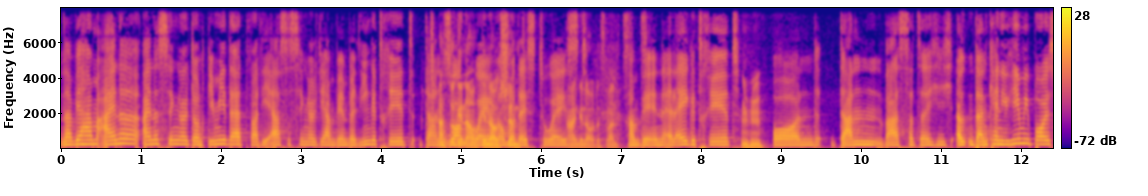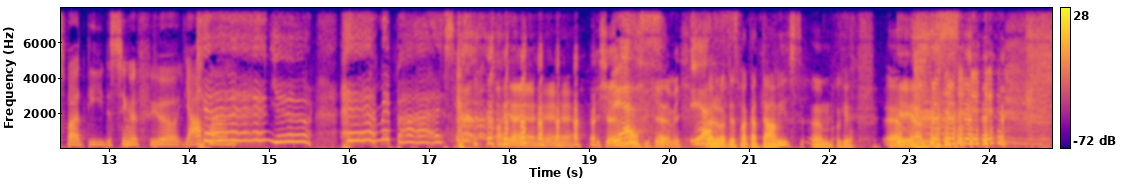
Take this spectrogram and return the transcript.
Na, wir haben eine, eine Single, Don't Gimme That, war die erste Single, die haben wir in Berlin gedreht. Dann Ach so, Walk genau, Away, genau, No stimmt. More Days to Waste. Ah, genau, das waren Haben wir in L.A. gedreht. Mhm. Und dann war es tatsächlich, also dann Can You Hear Me Boys war die, die Single für Japan. Can you hear me boys? Oh ja, ja, ja, ja, ja. Ich erinnere Yes. mich. Ich erinnere mich. Ja. Leute, das war gerade Davids. Ähm, okay. Ja, Ähm, ja, das,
